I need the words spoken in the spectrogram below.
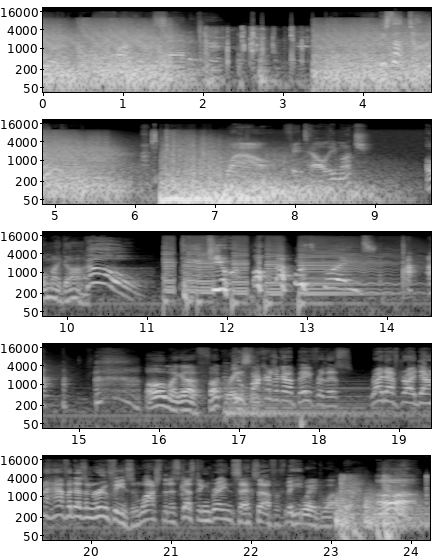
you fucking savage. He's not done? Wow. Fatality much? Oh my god. Go! Thank you. Oh, that was great. oh my god, fuck racing. You fuckers are gonna pay for this. Right after I down half a dozen roofies and wash the disgusting brain sex off of me. Wait, what? Ugh.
